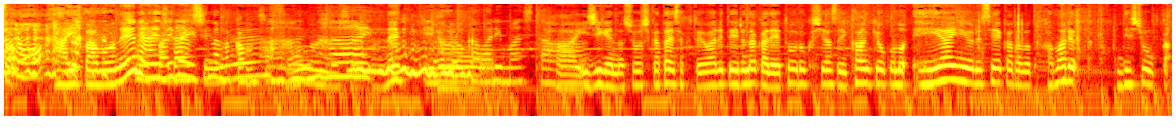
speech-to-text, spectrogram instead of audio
そうタイパもね大事だし、ね、大事なのかもしれない。いろいろ変わりました。はい、異次元の少子化対策と言われている中で登録しやすい環境この AI による成果など高まるでしょうか？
